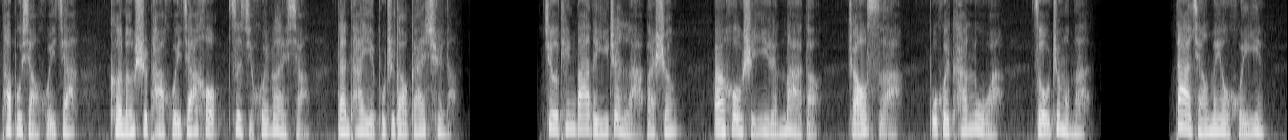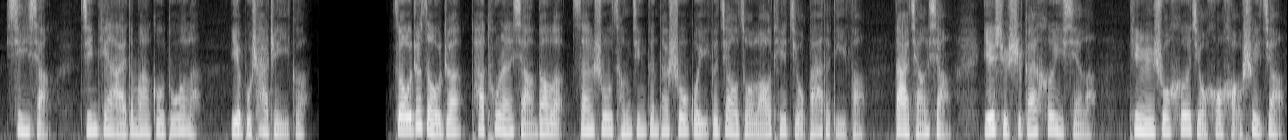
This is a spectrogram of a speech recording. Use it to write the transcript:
他不想回家，可能是怕回家后自己会乱想，但他也不知道该去哪。就听“吧”的一阵喇叭声，而后是一人骂道：“找死啊！不会看路啊！走这么慢！”大强没有回应，心想：今天挨的骂够多了，也不差这一个。走着走着，他突然想到了三叔曾经跟他说过一个叫做老铁酒吧的地方。大强想，也许是该喝一些了。听人说喝酒后好睡觉，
